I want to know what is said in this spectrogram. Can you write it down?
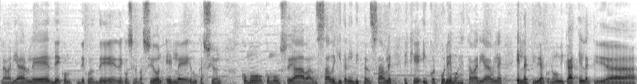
la variable de, conservación en la educación? Cómo, cómo, se ha avanzado y qué tan indispensable es que incorporemos esta variable en la actividad económica, en la actividad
